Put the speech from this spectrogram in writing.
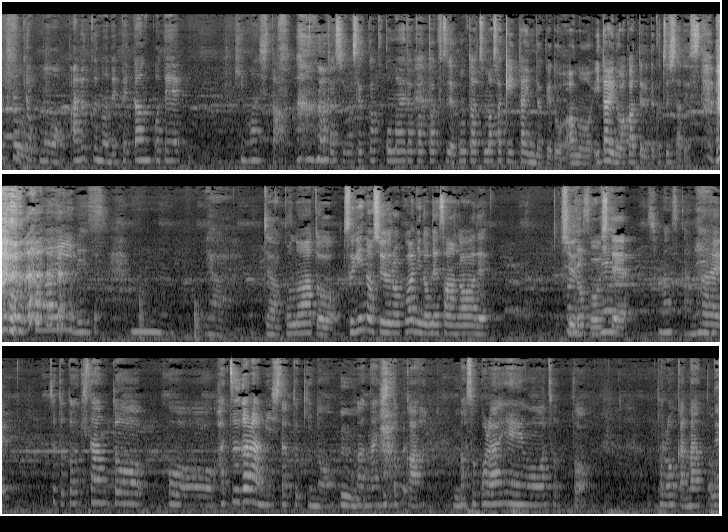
私は今日もう歩くのでぺたんこで来ました。私はせっかくこの間買った靴で本当はつま先痛いんだけどあの痛いの分かってるんで靴下です。可愛いです、うん、いやーじゃあこの後次の収録は二度寝さん側で収録をして、しますかね、はい。ちょっと陶器さんとこう初絡みした時のお話とか、うん。まあ、そこら辺をちょっと撮ろうかなと、ね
